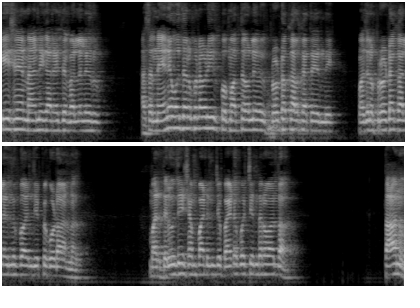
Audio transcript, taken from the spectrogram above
కేసీఆర్ నాని గారు అయితే వెళ్ళలేరు. అసలు నేనే వద్దనుకున్నప్పుడు ఈ మధ్యలో ప్రోటోకాల్ కథ ఏంది? మధ్యలో ప్రోటోకాల్ ఎందుకు అని చెప్పి కూడా అన్నారు. మరి తెలుగుదేశం పార్టీ నుంచి బయటకు వచ్చిన తర్వాత తాను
